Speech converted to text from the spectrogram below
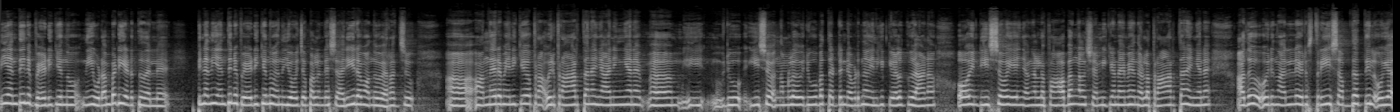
നീ എന്തിന് പേടിക്കുന്നു? നീ ഉടമ്പടി എടുത്തതല്ലേ? പിന്നെ നീ എന്തിന് പേടിക്കുന്നു? എന്ന് ചോദിച്ചപ്പോൾ എന്റെ ശരീരം ഒന്ന് വിറച്ചു. അന്നേരം എനിക്ക് ഒരു പ്രാർത്ഥന ഞാനിങ്ങനെ ഈ ഒരു ഈശോ നമ്മൾ രൂപത്തെട്ടിന്റെ അവിടുന്ന് എനിക്ക് കേൾക്കുകയാണ്. ഓ എന്റെ ഈശോയെ ഞങ്ങളുടെ പാപങ്ങൾ ക്ഷമിക്കണമേ എന്നുള്ള പ്രാർത്ഥന ഇങ്ങനെ അത് ഒരു നല്ലൊരു സ്ത്രീ ശബ്ദത്തിൽ ഉയ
